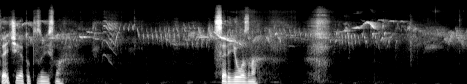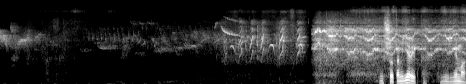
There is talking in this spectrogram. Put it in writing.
Течія тут, звісно. Серйозна. Ну що, там є рибка? Ні, нема.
